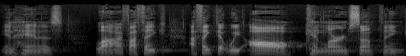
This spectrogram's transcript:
in Hannah's life. I think, I think that we all can learn something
